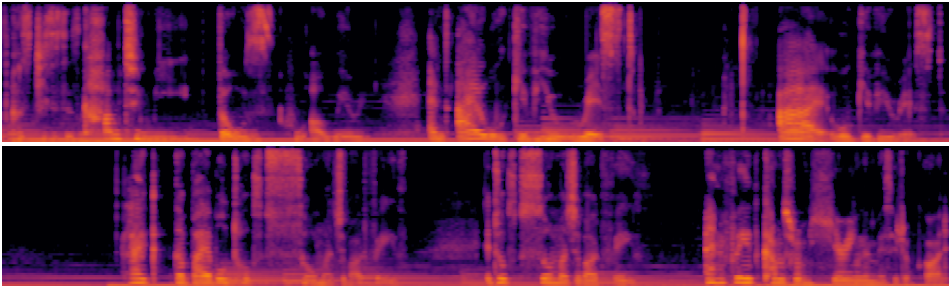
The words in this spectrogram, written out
Because Jesus says, Come to me, those who are weary and I will give you rest. I will give you rest. Like the Bible talks so much about faith. It talks so much about faith. And faith comes from hearing the message of God.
